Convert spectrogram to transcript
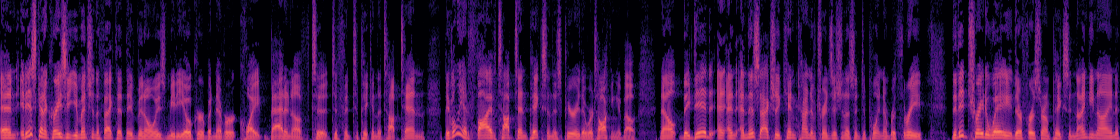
And it is kind of crazy. You mentioned the fact that they've been always mediocre, but never quite bad enough to to to pick in the top ten. They've only had five top ten picks in this period that we're talking about. Now they did, and, and, and this actually can kind of transition us into point number three. They did trade away their first round picks in '99,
